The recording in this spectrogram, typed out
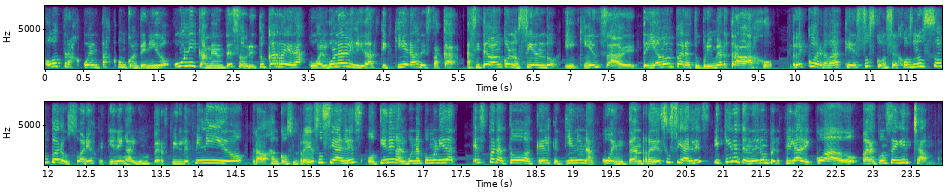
otras cuentas con contenido únicamente sobre tu carrera o alguna habilidad que quieras destacar. Así te van conociendo y quién sabe, te llaman para tu primer trabajo. Recuerda que estos consejos no son para usuarios que tienen algún perfil definido, trabajan con sus redes sociales o tienen alguna comunidad. Es para todo aquel que tiene una cuenta en redes sociales y quiere tener un perfil adecuado para conseguir chamba.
